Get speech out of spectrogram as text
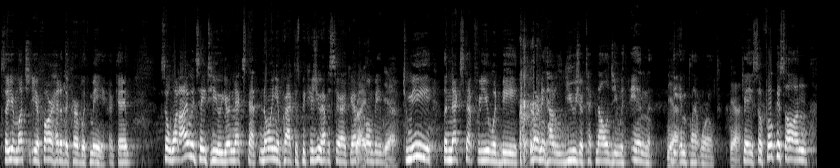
So you're much, you're far ahead of the curve with me. Okay. So what I would say to you, your next step, knowing your practice, because you have a CEREC, you have right. a cone beam. Yeah. To me, the next step for you would be learning how to use your technology within yeah. the implant world. Yeah. Okay, so focus on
